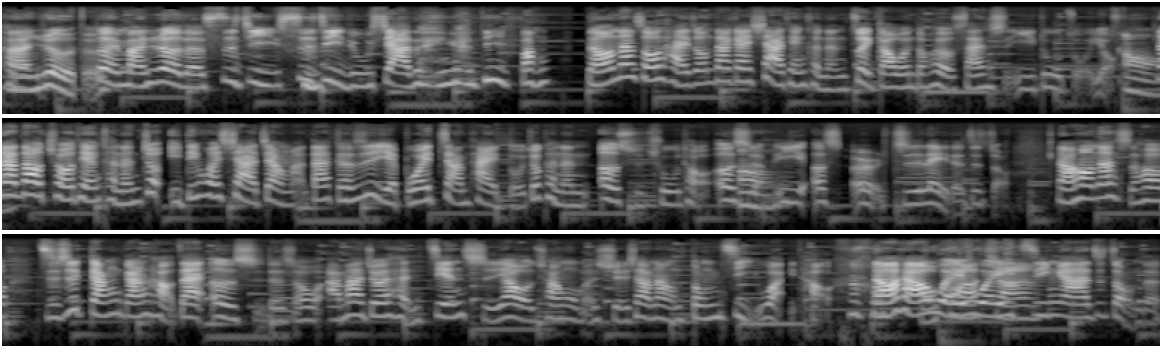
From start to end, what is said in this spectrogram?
蛮热的，对，蛮热的，四季四季如夏的一个地方。然后那时候台中大概夏天可能最高温都会有三十一度左右，哦，那到秋天可能就一定会下降嘛，但可是也不会降太多，就可能二十出头，二十一、二十二之类的这种。然后那时候只是刚刚好在二十的时候，我阿妈就会很坚持要我穿我们学校那种冬季外套，然后还要围围巾啊这种的。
